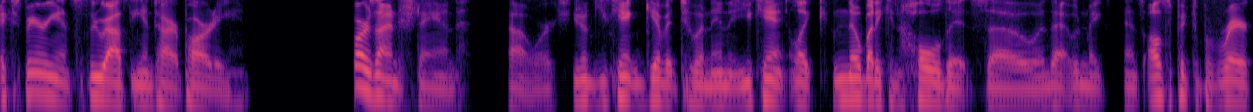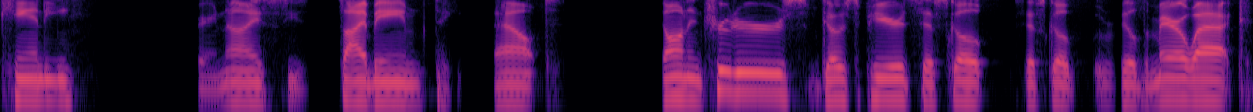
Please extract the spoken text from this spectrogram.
experience throughout the entire party. As far as I understand how it works, you know, you can't give it to an init. You can't like nobody can hold it, so that would make sense. Also picked up a rare candy, very nice. Use Psybeam, taking it out. Dawn Intruders, Ghost appeared, Silph Scope, Silph Scope revealed the Marowak.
